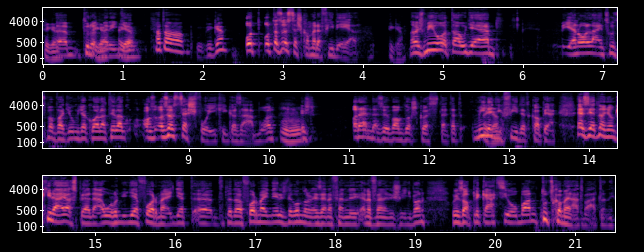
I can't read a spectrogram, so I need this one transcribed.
igen. Tudod, igen, mert így, Igen. Hát a, igen, Ott, ott az összes kamera feed él. igen. Na és mióta ugye ilyen online cuccban vagyunk gyakorlatilag, az, az összes folyik igazából, uh-huh. és a rendező vagdos közte, tehát mindegyik Igen. feedet kapják. Ezért nagyon király az például, hogy ugye Forma 1-et, tehát például a Forma 1-nél is, de gondolom, hogy az NFL-nél, NFL-nél is így van, hogy az applikációban tudsz kamerát váltani.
